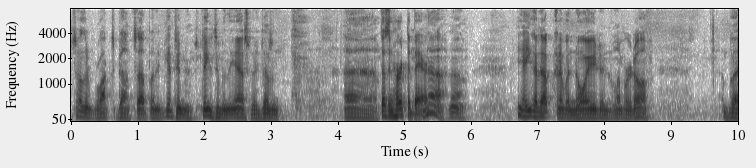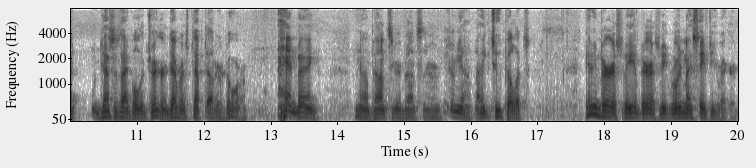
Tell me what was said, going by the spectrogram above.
So the rocks bounce up and it gets him and stings him in the ass, but it doesn't. Uh, doesn't hurt the bear. No, no. Yeah, he got up kind of annoyed and lumbered off. But just as I pulled the trigger, Deborah stepped out her door and bang, you know, bounce here, bounce there. So, yeah, I think two pellets. It embarrassed me, embarrassed me, ruined my safety record.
